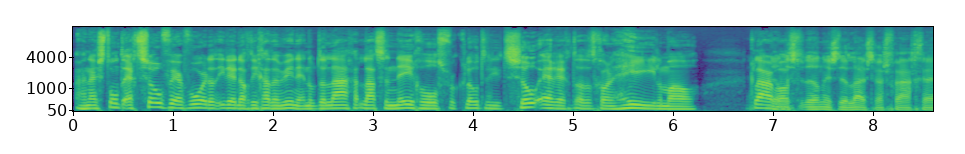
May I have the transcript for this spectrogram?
En hij stond echt zo ver voor dat iedereen dacht, die gaat hem winnen. En op de lage, laatste negen holes verkloten hij het zo erg dat het gewoon helemaal klaar dan was. Is, dan is de luisteraarsvraag, eh,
